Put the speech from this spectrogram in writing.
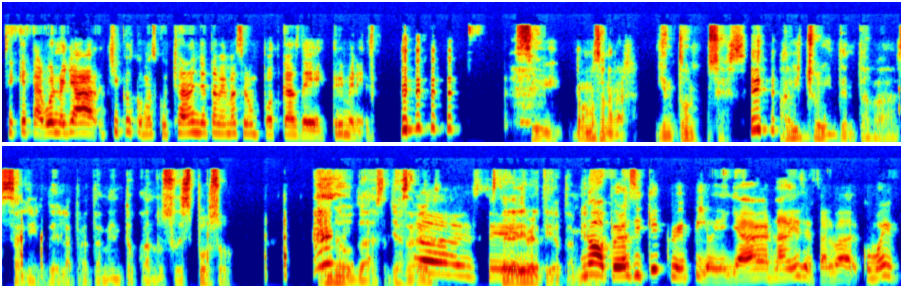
Sí, ¿qué tal? Bueno, ya, chicos, como escucharon, ya también va a ser un podcast de crímenes. Sí, vamos a narrar. Y entonces, Abicho intentaba salir del apartamento cuando su esposo, no das, ya sabes, estaría sí. divertido también. No, pero sí que creepy, oye, ya nadie se salva. ¿Cómo hay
